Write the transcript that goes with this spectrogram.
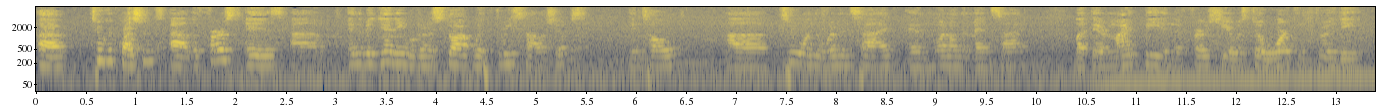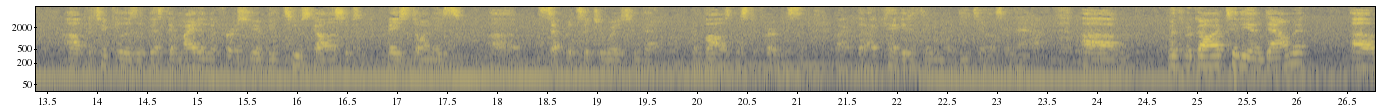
Uh, two good questions. Uh, the first is uh, in the beginning, we're going to start with three scholarships in total uh, two on the women's side and one on the men's side. But there might be in the first year, we're still working through the uh, particulars of this, there might in the first year be two scholarships based on this uh, separate situation that involves Mr. Ferguson. Right? But I can't get into any more details on that. Um, with regard to the endowment, uh,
